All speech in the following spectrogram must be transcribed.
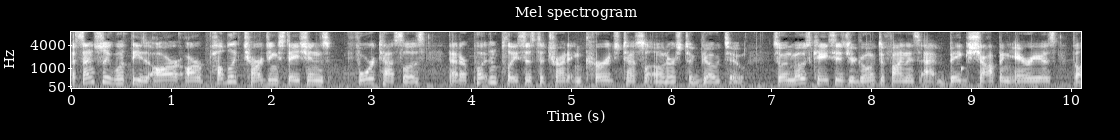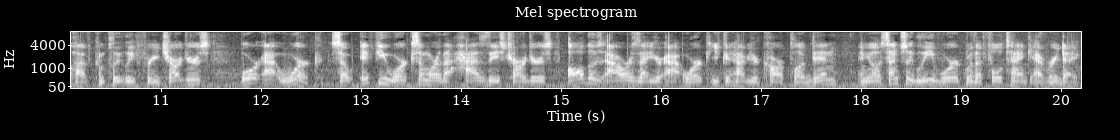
essentially what these are are public charging stations for Teslas that are put in places to try to encourage Tesla owners to go to. So in most cases, you're going to find this at big shopping areas. They'll have completely free chargers or at work. So if you work somewhere that has these chargers, all those hours that you're at work, you can have your car plugged in and you'll essentially leave work with a full tank every day.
